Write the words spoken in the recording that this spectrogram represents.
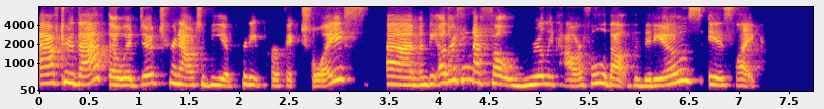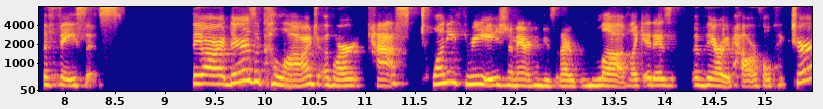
After that, though, it did turn out to be a pretty perfect choice. Um, and the other thing that felt really powerful about the videos is like the faces. They are there is a collage of our cast, 23 Asian American Jews that I love. Like it is a very powerful picture.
